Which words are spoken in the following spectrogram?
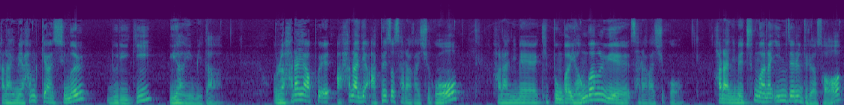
하나님의 함께 하심을 누리기 위함입니다. 오늘 하나님 앞에 하나님 앞에서 살아가시고 하나님의 기쁨과 영광을 위해 살아가시고 하나님의 충만한 임재를 누려서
